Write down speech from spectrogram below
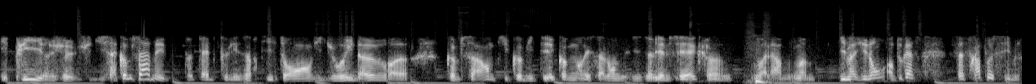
Et puis, euh, je, je dis ça comme ça, mais peut-être que les artistes auront envie de jouer une œuvre euh, comme ça, en petit comité, comme dans les salons du 19e siècle. Euh, Voilà. Imaginons. En tout cas, ça sera possible.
